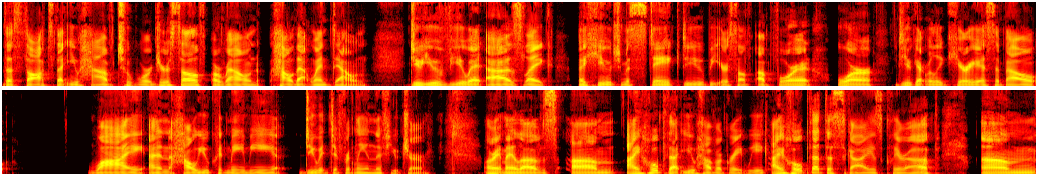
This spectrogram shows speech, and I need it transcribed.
the thoughts that you have toward yourself around how that went down? Do you view it as like a huge mistake? Do you beat yourself up for it? Or do you get really curious about why and how you could maybe do it differently in the future. All right, my loves. Um, I hope that you have a great week. I hope that the skies clear up. Um,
